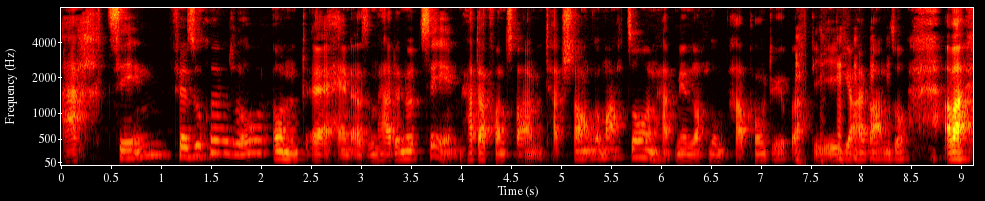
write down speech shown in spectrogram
18 Versuche so und äh, Henderson hatte nur 10. Hat davon zwar einen Touchdown gemacht so und hat mir noch ein paar Punkte gebracht, die egal waren so. Aber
